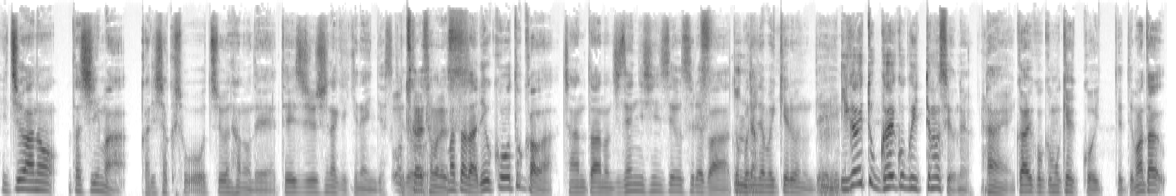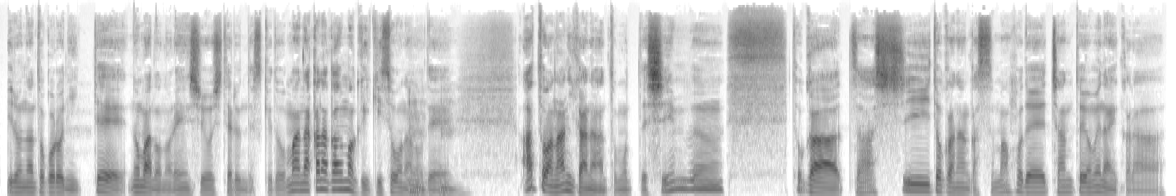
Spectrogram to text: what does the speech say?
一応あの私今仮釈放中なので定住しなきゃいけないんですけどお疲れ様です。まあ、ただ旅行とかはちゃんとあの事前に申請をすればどこにでも行けるのでうん。意外と外国行ってますよね。はい、外国も結構行っててまたいろんなところに行ってノマドの練習をしてるんですけどまあなかなかうまくいきそうなので、うんうんあとは何かなと思って新聞とか雑誌とかなんかスマホでちゃんと読めないから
